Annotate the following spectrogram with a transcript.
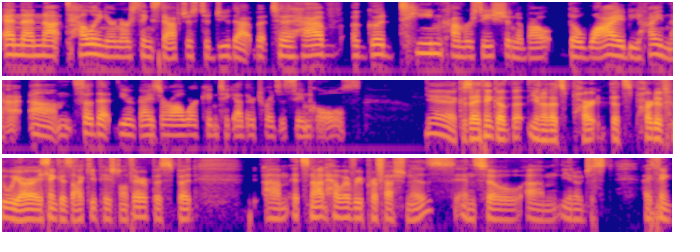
and then not telling your nursing staff just to do that but to have a good team conversation about the why behind that um, so that your guys are all working together towards the same goals yeah, because I think you know that's part that's part of who we are. I think as occupational therapists, but um, it's not how every profession is, and so um, you know, just I think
